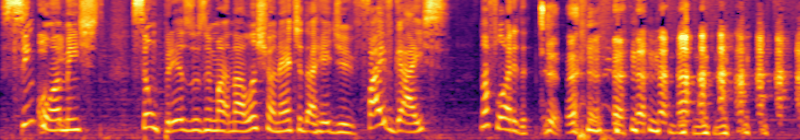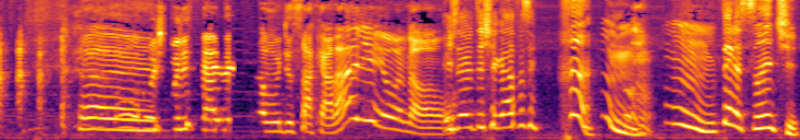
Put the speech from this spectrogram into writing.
Cinco okay. homens são presos uma, na lanchonete da rede Five Guys, na Flórida. é... Os policiais estavam de sacanagem ou não? Eles devem ter chegado e falado assim: hum, hum, hum interessante.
